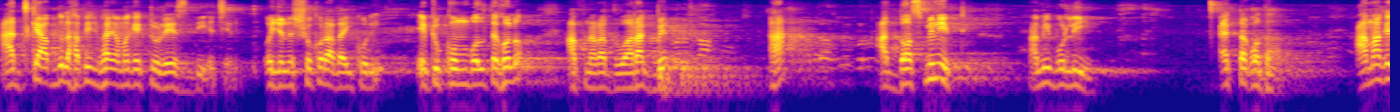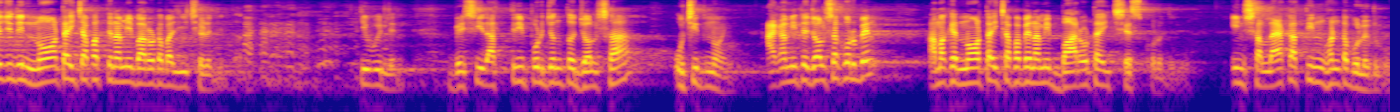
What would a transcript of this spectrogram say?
আজকে আব্দুল হাফিজ ভাই আমাকে একটু রেস্ট দিয়েছেন। ওই জন্য শুকর আদায় করি। একটু কম বলতে হলো, আপনারা দোয়া রাখবেন। হ্যাঁ? আর দশ মিনিট, আমি বলি একটা কথা। আমাকে যদি নটায় চাপাতেন, আমি বারোটা বাজিয়ে ছেড়ে দিতাম। কি বুঝলেন? বেশি রাত্রি পর্যন্ত জলসা উচিত নয়। আগামীতে জলসা করবেন, আমাকে নটায় চাপাবেন, আমি বারোটায় শেষ করে দেবো। ইনশাল্লাহ এক আর তিন ঘণ্টা বলে দেবো।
